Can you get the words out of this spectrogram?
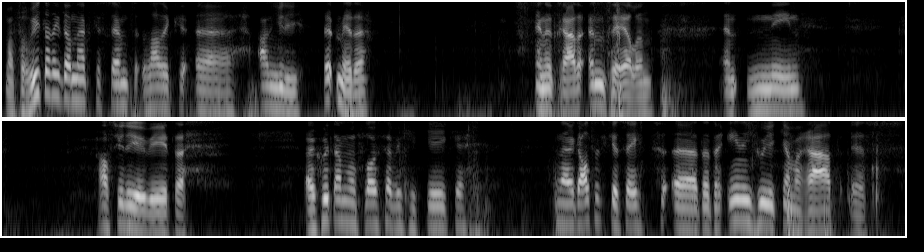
Maar voor wie dat ik dan heb gestemd, laat ik uh, aan jullie het midden. In het raden en zeilen. En nee, als jullie weten, uh, goed naar mijn vlogs hebben gekeken, dan heb ik altijd gezegd uh, dat er één goede kameraad is.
